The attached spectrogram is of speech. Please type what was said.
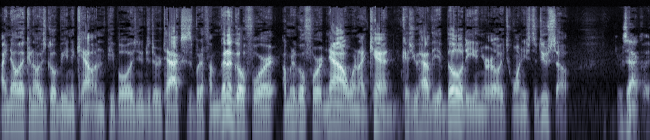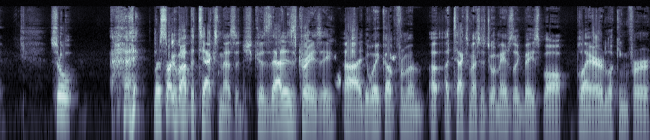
I know I can always go be an accountant. People always need to do their taxes, but if I'm going to go for it, I'm going to go for it now when I can because you have the ability in your early 20s to do so. Exactly. So let's talk about the text message because that is crazy uh, to wake up from a, a, text message to a Major League Baseball player looking for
